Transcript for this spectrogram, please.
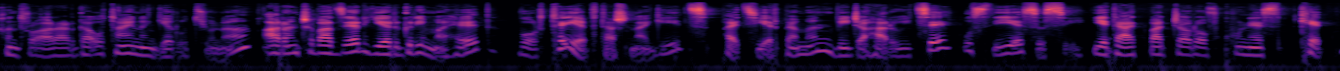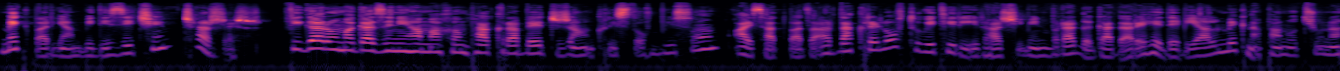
խնդրոարարգա օթային ընկերությունը առնչված էր երկրի մհետ որ թեև տաշնագից, բայց երբեմն վիճահարույց է ուստի եսսի։ Եթե այդ պատճառով քունես քետ մեկ վարյան բիդիզիչի չարժեր։ Figaro մագազինի համախմբակրաբեդ Ժան-Քրիստոֆ Բյուսոն այս հատվածը արտակրելով Twitter-ի իր հաշիվին վրա գդարե հետեւյալ մեկնաբանությունը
